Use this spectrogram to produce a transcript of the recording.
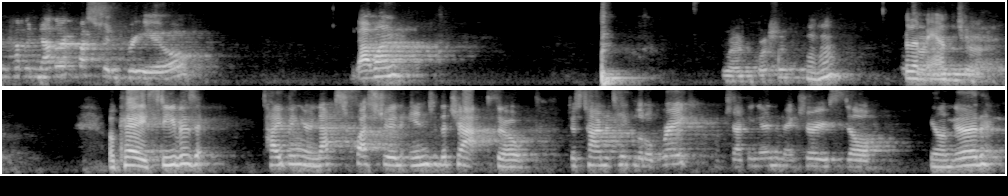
We have another question for you. Got one? Do I have a question? Mm-hmm. For the band. in the chat. Okay, Steve is typing your next question into the chat. So just time to take a little break. We're checking in to make sure you're still feeling good.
